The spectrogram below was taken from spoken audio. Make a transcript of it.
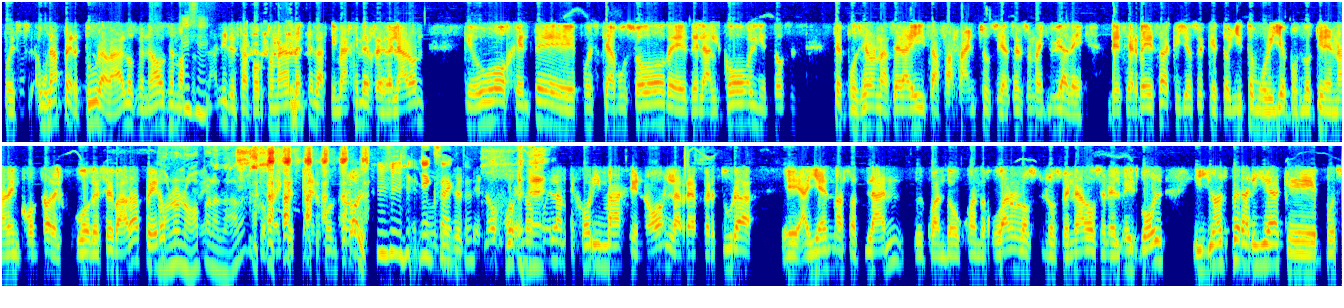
pues una apertura, ¿verdad? Los Venados de Mazatlán y desafortunadamente las imágenes revelaron que hubo gente, pues, que abusó de, del alcohol y entonces se pusieron a hacer ahí zafarranchos y hacerse una lluvia de, de, cerveza, que yo sé que Toñito Murillo pues no tiene nada en contra del jugo de cebada, pero... No, no, no, para nada. Pues, hay que tener control. Entonces, Exacto. Este, no, fue, no fue la mejor imagen, ¿no? En la reapertura eh, allá en Mazatlán, cuando, cuando jugaron los, los venados en el béisbol, y yo esperaría que, pues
